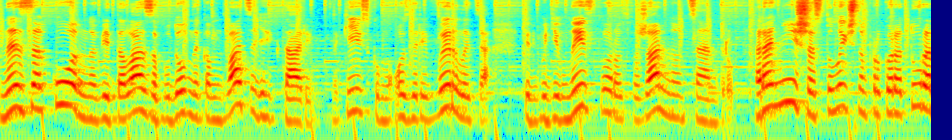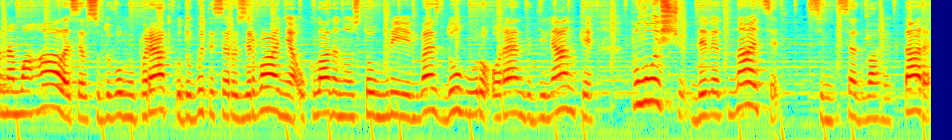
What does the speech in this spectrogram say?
незаконно віддала забудовникам 20 гектарів на Київському озері Вирлиця під будівництво розважального центру. Раніше столична прокуратура намагалася в судовому порядку добитися розірвання укладеного з ТОВ «Мрія Інвест» договору оренди ділянки площею 19,72 гектари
